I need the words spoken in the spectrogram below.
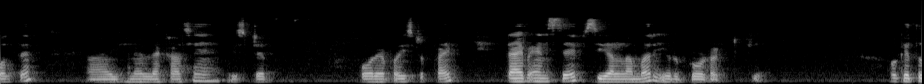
বলতে এখানে লেখা আছে স্টেপ ফোর এর পর step five type and save serial number your product key okay তো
